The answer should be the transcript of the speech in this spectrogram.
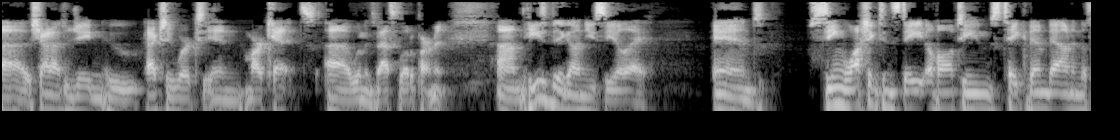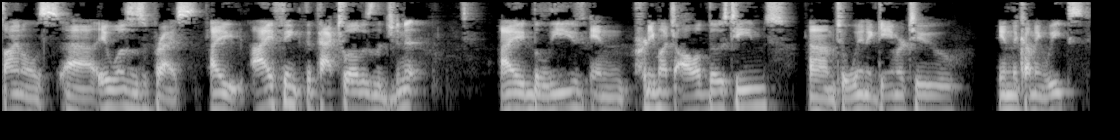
uh, shout out to Jaden who actually works in Marquette's uh, women's basketball department. Um, he's big on UCLA. And seeing Washington State of all teams take them down in the finals, uh, it was a surprise. I I think the Pac-12 is legitimate. I believe in pretty much all of those teams um, to win a game or two in the coming weeks.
